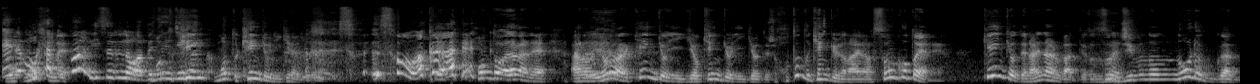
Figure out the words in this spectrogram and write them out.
えでももっとね100%にするのは別に自分もっと謙虚に生きないといけない。そう分からへん。本当はだからねあの世の中で謙虚に生きよう謙虚に生きようって人ほとんど謙虚じゃないのはそういうことやね謙虚って何なのかっていうと、そのはい自分の能力が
